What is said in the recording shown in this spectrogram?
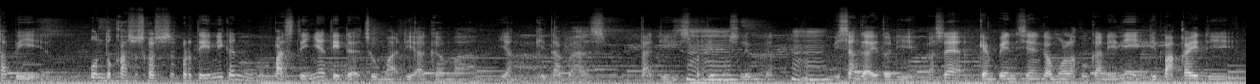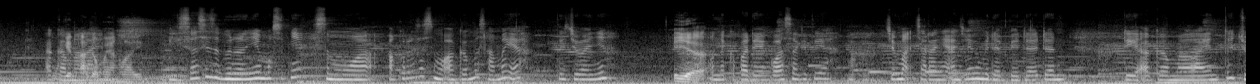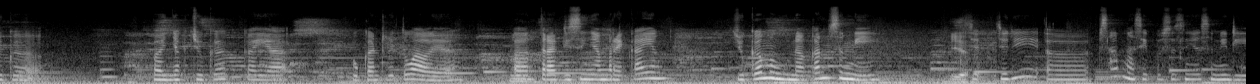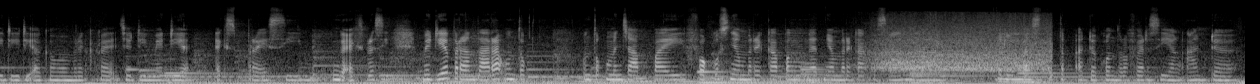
Tapi untuk kasus-kasus seperti ini kan pastinya tidak cuma di agama yang kita bahas tadi seperti Mm-mm. Muslim kan. Mm-mm. Bisa nggak itu di, maksudnya campaign yang kamu lakukan ini dipakai di mungkin Agama agama lain. yang lain? bisa sih sebenarnya maksudnya semua aku rasa semua agama sama ya tujuannya Iya. untuk kepada yang kuasa gitu ya cuma caranya aja yang beda-beda dan di agama lain tuh juga banyak juga kayak bukan ritual ya Hmm. eh, tradisinya mereka yang juga menggunakan seni Iya. J- jadi eh, sama sih posisinya seni di, di di agama mereka kayak jadi media ekspresi enggak ekspresi media perantara untuk untuk mencapai fokusnya mereka pengingatnya mereka ke sana terlepas tetap ada kontroversi yang ada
